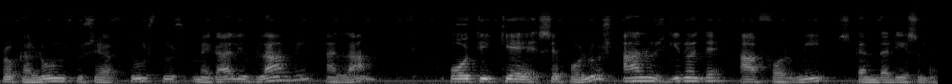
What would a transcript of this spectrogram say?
προκαλούν στους εαυτούς τους μεγάλη βλάβη, αλλά ότι και σε πολλούς άλλους γίνονται αφορμή σκανδαλισμού.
